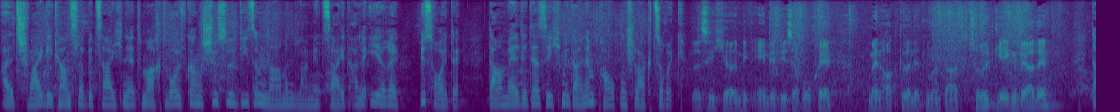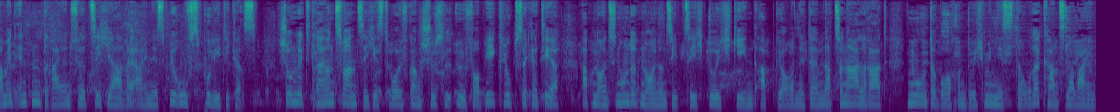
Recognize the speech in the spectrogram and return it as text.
Als Schweigekanzler bezeichnet, macht Wolfgang Schüssel diesem Namen lange Zeit alle Ehre, bis heute. Da meldet er sich mit einem Paukenschlag zurück. Dass ich äh, mit Ende dieser Woche mein Abgeordnetenmandat zurücklegen werde. Damit enden 43 Jahre eines Berufspolitikers. Schon mit 23 ist Wolfgang Schüssel ÖVP-Clubsekretär, ab 1979 durchgehend Abgeordneter im Nationalrat, nur unterbrochen durch Minister- oder Kanzlerweihen.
